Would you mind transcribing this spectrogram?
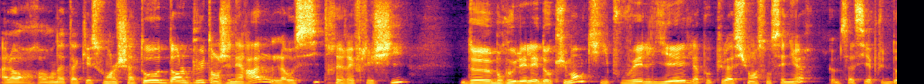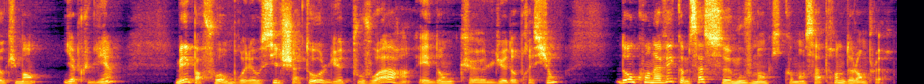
Alors on attaquait souvent le château, dans le but en général, là aussi très réfléchi, de brûler les documents qui pouvaient lier la population à son seigneur, comme ça s'il y a plus de documents, il y a plus de lien. Mais parfois on brûlait aussi le château, lieu de pouvoir, et donc euh, lieu d'oppression. Donc on avait comme ça ce mouvement qui commence à prendre de l'ampleur.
